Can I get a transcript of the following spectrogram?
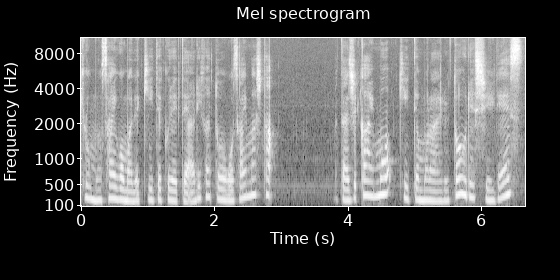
今日も最後まで聞いてくれてありがとうございました。また次回も聞いてもらえると嬉しいです。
